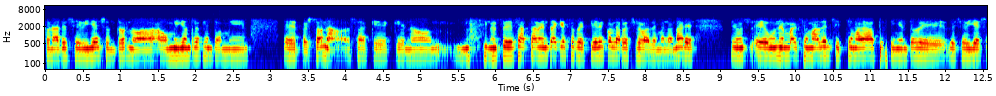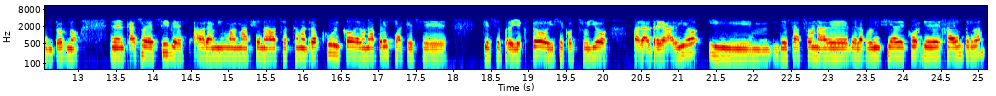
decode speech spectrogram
zonas de Sevilla y su entorno, a, trescientos mil eh, personas. O sea, que, que no, no sé exactamente a qué se refiere con la reserva de Melonares. Es un embalse más del sistema de abastecimiento de, de, Sevilla y su entorno. En el caso de Siles, ahora mismo almacena 8 hectómetros cúbicos, es una presa que se que se proyectó y se construyó para el regadío y mm, de esa zona de, la provincia de, de, Jaén, perdón,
